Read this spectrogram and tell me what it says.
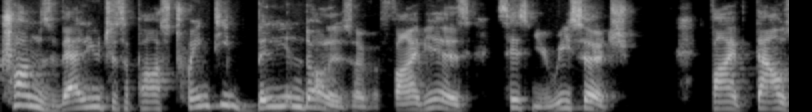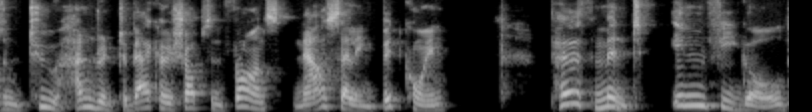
Tron's value to surpass $20 billion over five years, says new research. 5,200 tobacco shops in France now selling Bitcoin. Perth Mint InfiniGold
